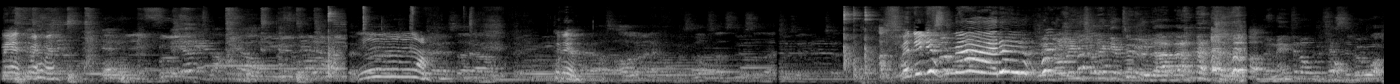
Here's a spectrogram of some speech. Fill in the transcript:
Kom igen, kom igen, kom igen. Kom igen. Men det är är? Jag vill inte lägga tur där med. Den är inte långt ifrån.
